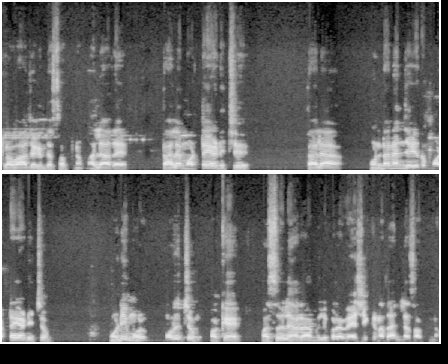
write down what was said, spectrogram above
പ്രവാചകന്റെ സ്വപ്നം. അല്ലാതെ തല മൊട്ടയടിച്ച് തല മുണ്ടനം ചെയ്തും മൊട്ടയടിച്ചും മുടി മുറിച്ചും ഒക്കെ മസ്ജിദുൽ ഹറാമിൽ പ്രവേശിക്കുന്നതല്ല സ്വപ്നം.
